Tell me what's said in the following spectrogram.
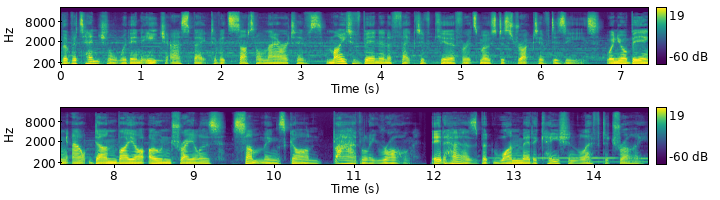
The potential within each aspect of its subtle narratives might have been an effective cure for its most destructive disease. When you're being outdone by your own trailers, something's gone badly wrong. It has but one medication left to try.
